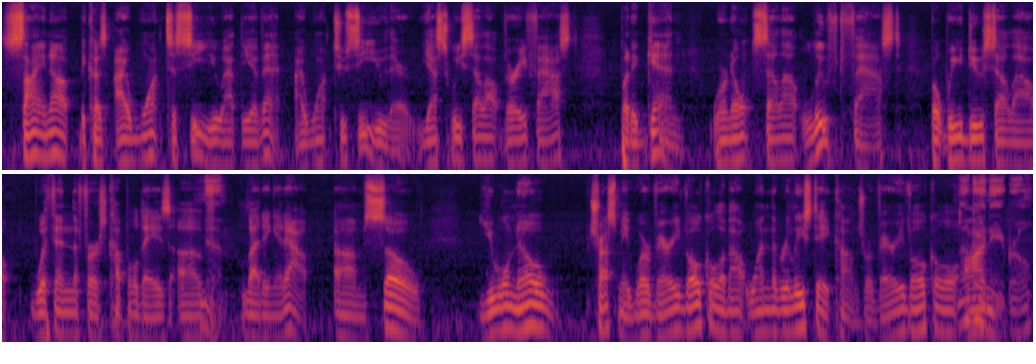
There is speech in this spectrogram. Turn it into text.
Sign up because I want to see you at the event. I want to see you there. Yes, we sell out very fast, but again, we don't sell out Luft fast, but we do sell out within the first couple days of Yeah. letting it out. Um, so you will know. Trust me, we're very vocal about when the release date comes. We're very vocal It'll on April.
